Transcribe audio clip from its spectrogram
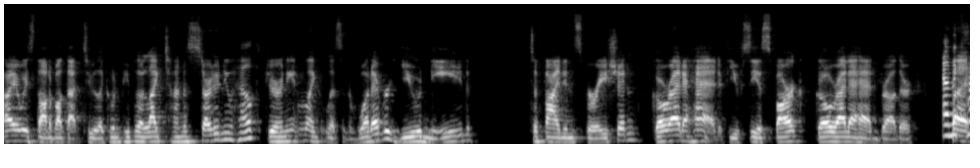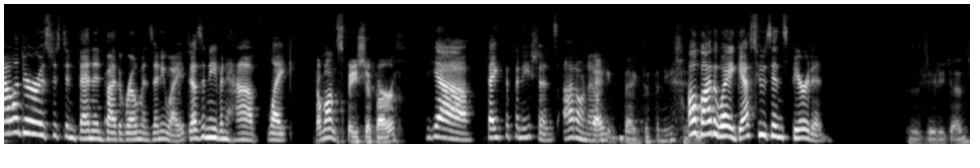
I always thought about that too. Like when people are like trying to start a new health journey, I'm like, listen, whatever you need to find inspiration, go right ahead. If you see a spark, go right ahead, brother. And the calendar is just invented by the Romans anyway. It doesn't even have like, Come on, spaceship Earth. yeah, thank the Phoenicians. I don't know. Thank, thank the Phoenicians. Oh, by the way, guess who's in Spirited? is it Judi Dench?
